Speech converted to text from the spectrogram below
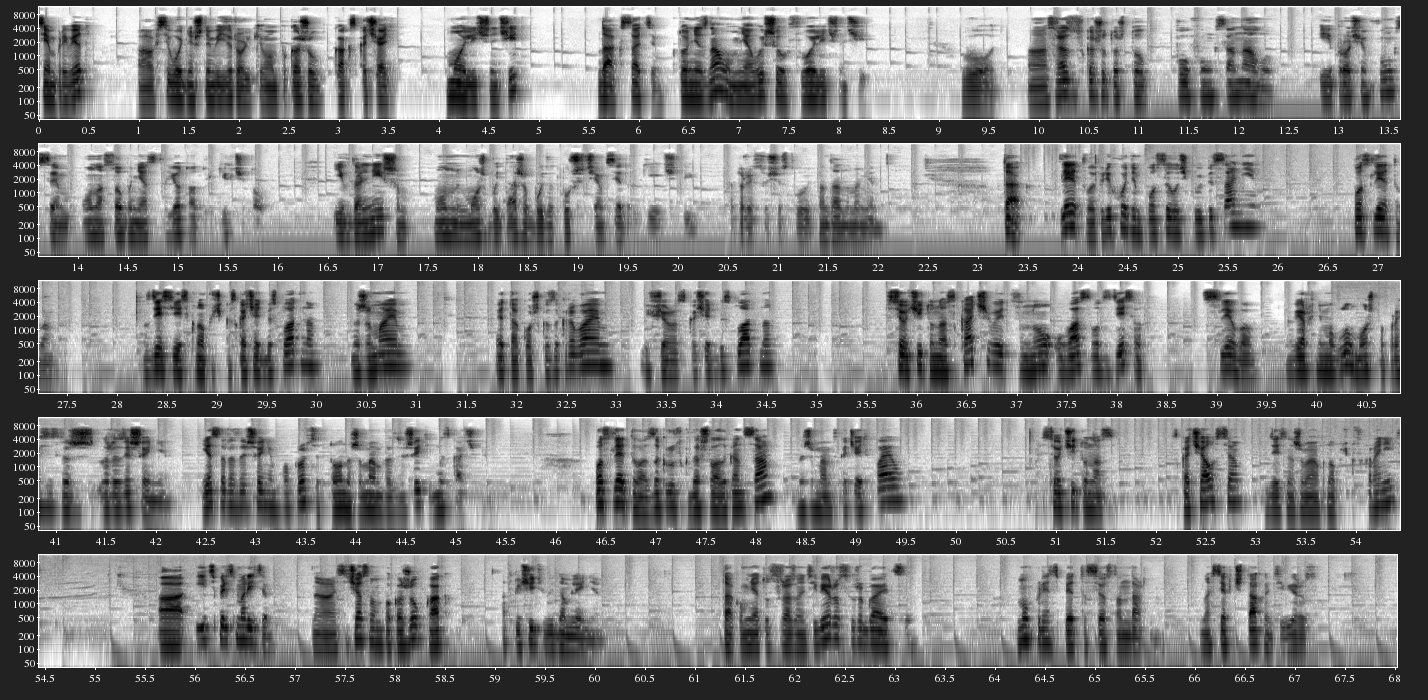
Всем привет! А, в сегодняшнем видеоролике вам покажу, как скачать мой личный чит. Да, кстати, кто не знал, у меня вышел свой личный чит. Вот. А, сразу скажу то, что по функционалу и прочим функциям он особо не отстает от других читов. И в дальнейшем он, может быть, даже будет лучше, чем все другие читы, которые существуют на данный момент. Так, для этого переходим по ссылочке в описании. После этого Здесь есть кнопочка «Скачать бесплатно». Нажимаем. Это окошко закрываем. Еще раз «Скачать бесплатно». Все, чит у нас скачивается, но у вас вот здесь вот слева в верхнем углу может попросить раз разрешение. Если разрешение попросит, то нажимаем «Разрешить» и мы скачиваем. После этого загрузка дошла до конца. Нажимаем «Скачать файл». Все, чит у нас скачался. Здесь нажимаем кнопочку «Сохранить». А, и теперь смотрите, сейчас вам покажу, как отключить уведомления. Так, у меня тут сразу антивирус ругается. Ну, в принципе, это все стандартно. На всех читах антивирус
